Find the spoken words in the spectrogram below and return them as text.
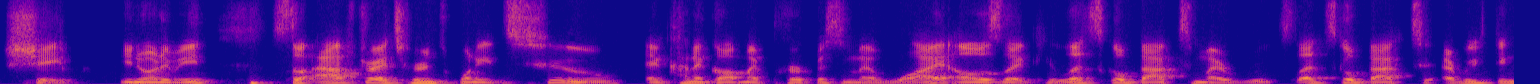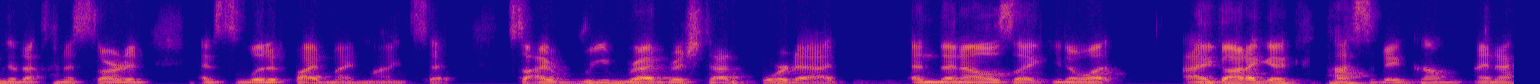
shape. You know what I mean? So after I turned 22 and kind of got my purpose and my why, I was like, hey, let's go back to my roots. Let's go back to everything that I kind of started and solidified my mindset. So I reread Rich Dad Poor Dad, and then I was like, you know what? I gotta get passive income, and I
